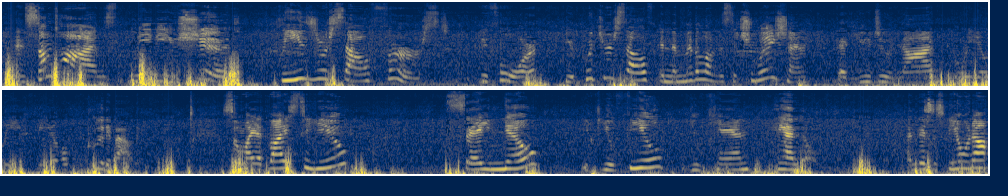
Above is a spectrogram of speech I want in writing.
And sometimes maybe you should please yourself first before you put yourself in the middle of the situation that you do not really feel good about. So my advice to you, say no if you feel you can handle. And this is Fiona,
